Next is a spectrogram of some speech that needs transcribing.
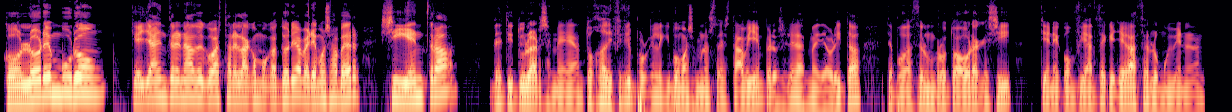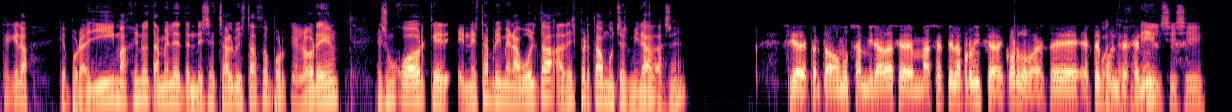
con Loren Burón, que ya ha entrenado y que va a estar en la convocatoria. Veremos a ver si entra de titular se me antoja difícil porque el equipo más o menos está bien, pero si le das media horita, te puede hacer un roto ahora que sí tiene confianza y que llega a hacerlo muy bien en Antequera. Que por allí, imagino, también le tendréis echar el vistazo porque Lore es un jugador que en esta primera vuelta ha despertado muchas miradas, ¿eh? Sí, ha despertado muchas miradas y además es de la provincia de Córdoba, es de, es de Puente, Puente Genil. Sí, sí.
